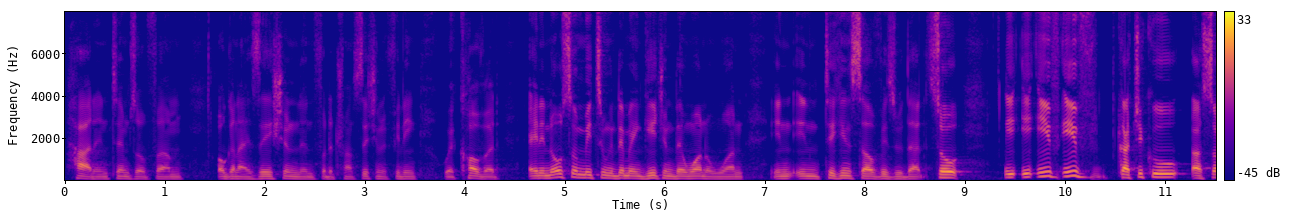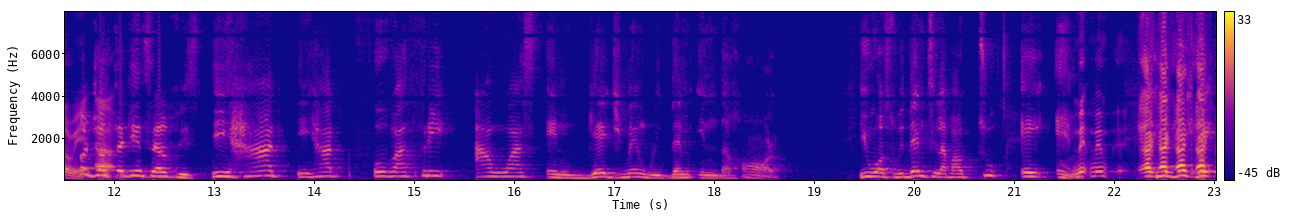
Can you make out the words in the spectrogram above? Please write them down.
had in terms of um, organization and for the transition and feeding were covered. And in also meeting with them, engaging them one-on-one in, in taking selfies with that. So if if Kachikwu, uh, sorry, not just uh, taking selfies, he had he had over three hours engagement with them in the hall. He was with them till about 2 a.m. Architect,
